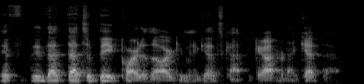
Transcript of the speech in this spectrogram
If that that's a big part of the argument against Goedert, I get that.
